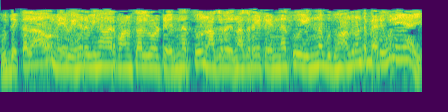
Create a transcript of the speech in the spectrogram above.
උදකලාව මේ විහෙර විහාර පන්සල් වලට එන්නේ නැතුව නගර නගරයට එන්නේ නැතුව ඉන්න බුදුහාමුදුරන්ට බැරි වුණේ ඇයි?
